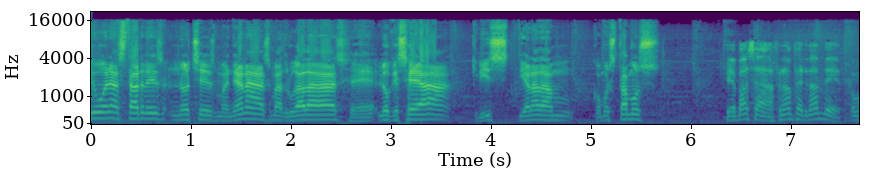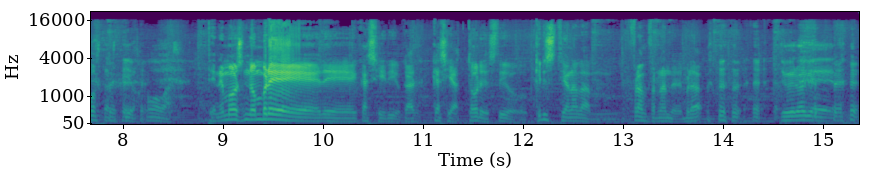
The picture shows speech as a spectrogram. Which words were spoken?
Muy buenas tardes, noches, mañanas, madrugadas, eh, lo que sea. Cristian Adam, ¿cómo estamos? ¿Qué pasa, Fran Fernández? ¿Cómo estás, tío? ¿Cómo vas? Tenemos nombre de casi, casi actores, tío. Cristian Adam, Fran Fernández, ¿verdad? Yo creo que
